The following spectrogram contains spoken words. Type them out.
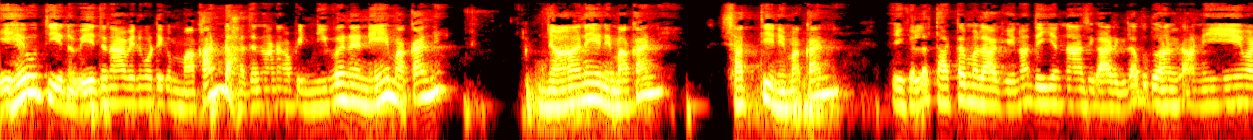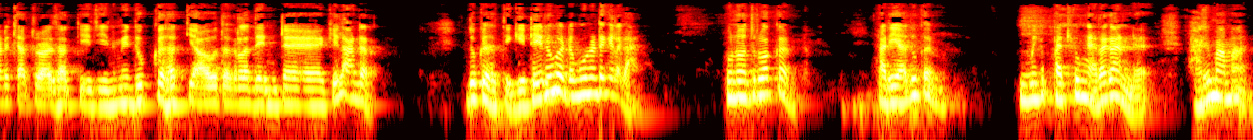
එහෙව් තියෙන වේදනාව වෙනකොට ඒක මකන්න හදනවා නම් අපි නිවනනේ මකන්නේ. ඥානයනේ මකන්නේ. සත්‍යනේ මකන්නේ. ඒකල තටමලා කියනවා දෙයයන් ආසිකාට කියලා බුදුහාමර අනේ මට චතුරාර්ය සත්‍යයේ තියෙන මේ දුක්ඛ සත්‍ය අවබෝධ කරලා දෙන්න කියලා අඬන. දුක්ඛ සත්‍ය ගෙටේනකොට මුණට කියලා ගන්න. මුණ වතුරක් කරනවා. හරි අඩු කරනවා. මේක පැටලුම් අරගන්න හරිම අමාරු.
